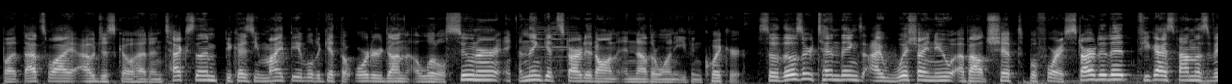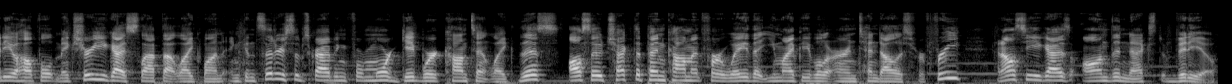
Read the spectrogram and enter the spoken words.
but that's why I would just go ahead and text them because you might be able to get the order done a little sooner and then get started on another one even quicker. So those are 10 things I wish I knew about Shipt before I started it. If you guys found this video helpful, make sure you guys slap that like button and consider subscribing for more gig work content like this. Also, check the pinned comment for a way that you might be able to earn $10 for free, and I'll see you guys on the next video.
